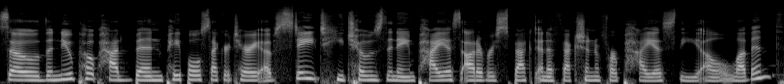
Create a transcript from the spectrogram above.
So the new Pope had been Papal Secretary of State. He chose the name Pius out of respect and affection for Pius the 11th,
